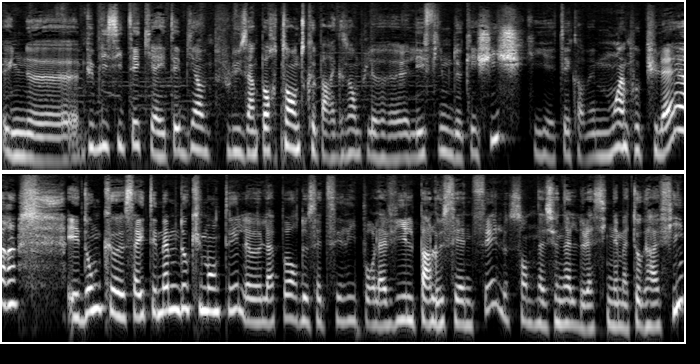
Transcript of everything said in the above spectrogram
une publicité qui a été bien plus importante que par exemple les films de Keshish qui étaient quand même moins populaires. Et donc ça a été même documenté l'apport de cette série pour la ville par le CNC, le Centre national de la cinématographie,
